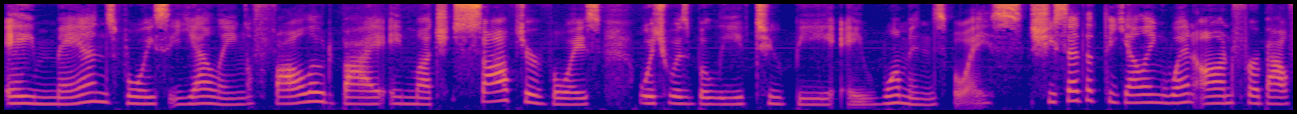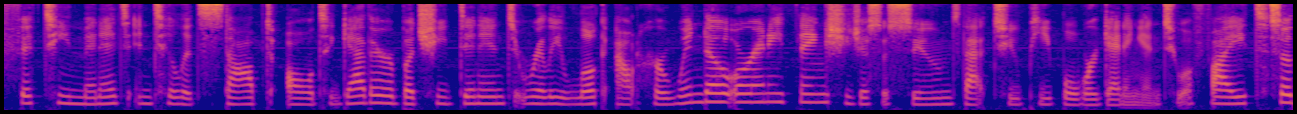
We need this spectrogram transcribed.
a man's voice yelling, followed by a much softer voice, which was believed to be a woman's voice. She said that the yelling went on for about 15 minutes until until it stopped altogether, but she didn't really look out her window or anything. She just assumed that two people were getting into a fight. So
